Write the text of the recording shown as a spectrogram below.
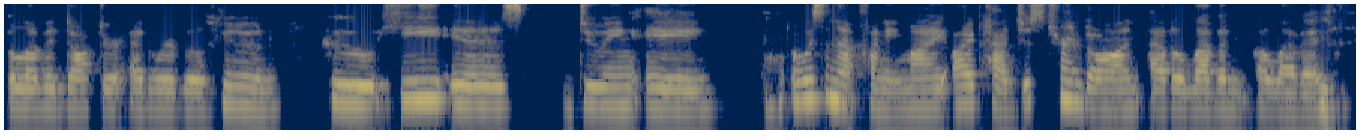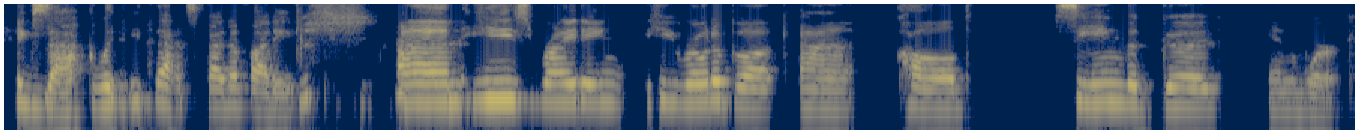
beloved Dr. Edward Viljoen, who he is doing a oh, isn't that funny? My iPad just turned on at 11 11. exactly. That's kind of funny. Um, he's writing, he wrote a book uh, called Seeing the Good in Work.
